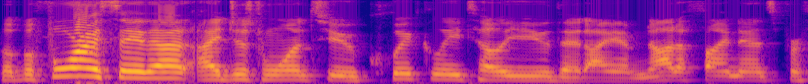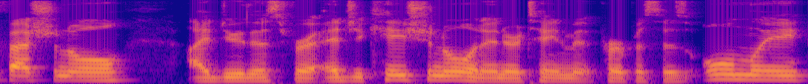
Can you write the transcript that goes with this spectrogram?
But before I say that, I just want to quickly tell you that I am not a finance professional. I do this for educational and entertainment purposes only.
